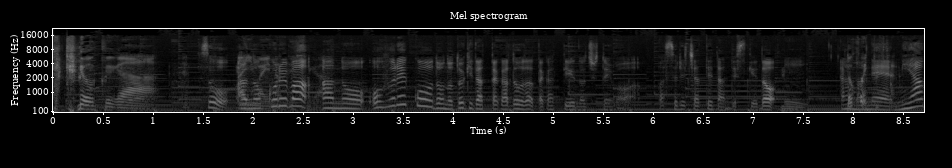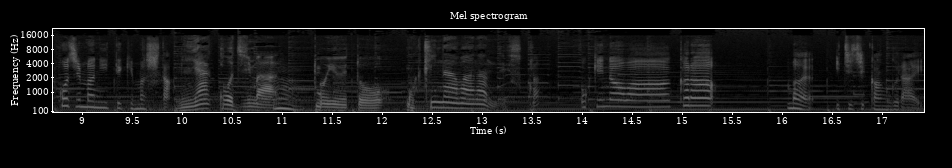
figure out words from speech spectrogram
記憶が。そうあのこれはあのオフレコードの時だったかどうだったかっていうのをちょっと今は忘れちゃってたんですけど。うんあのね宮古島に行ってきました、宮古島。うん、というと沖縄なんですか？沖縄からまあ1時間ぐらい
